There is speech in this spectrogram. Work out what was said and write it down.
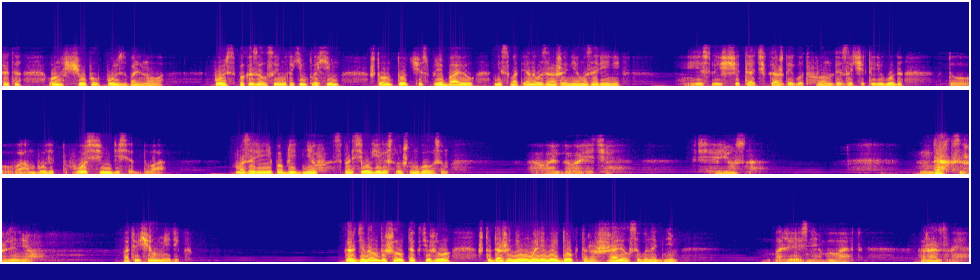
это, он щупал пульс больного. Пульс показался ему таким плохим, что он тотчас прибавил, несмотря на возражения Мазарини. Если считать каждый год фронды за четыре года, то вам будет 82. Мазарини, побледнев, спросил еле слышным голосом. «Вы говорите серьезно?» «Да, к сожалению», — отвечал медик. Кардинал дышал так тяжело, что даже неумолимый доктор сжалился бы над ним. «Болезни бывают разные»,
